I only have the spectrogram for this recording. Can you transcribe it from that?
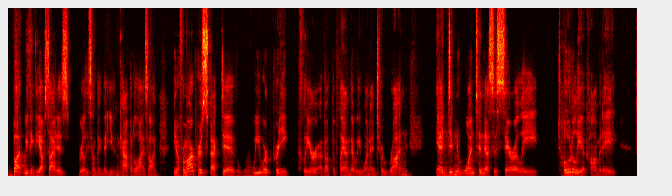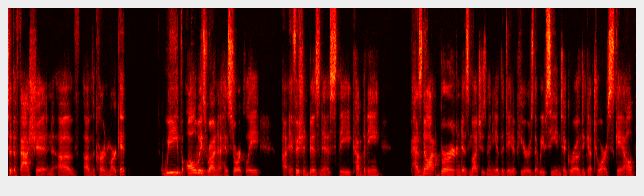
but we think the upside is really something that you can capitalize on. You know, from our perspective, we were pretty clear about the plan that we wanted to run and didn't want to necessarily totally accommodate to the fashion of, of the current market. We've always run a historically uh, efficient business. The company has not burned as much as many of the data peers that we've seen to grow to get to our scale.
